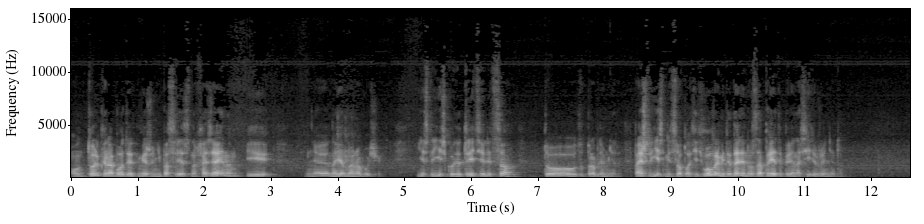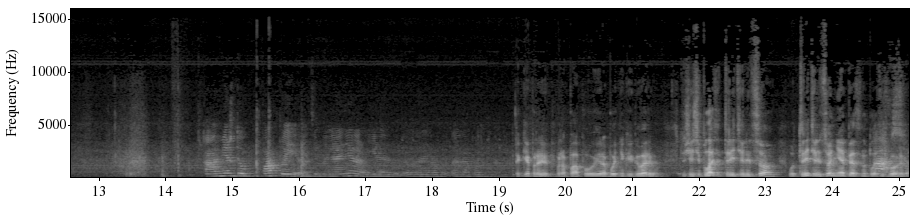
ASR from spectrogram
он только работает между непосредственно хозяином и э, наемным рабочим. Если есть какое-то третье лицо, то тут проблем нет. Понятно, что есть мецва платить вовремя и так далее, но запрета переносить уже нету. А между папой миллионером э? Так я про, про папу и работника и говорю. То есть если платит третье лицо, вот третье лицо не обязано платить а, вовремя.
